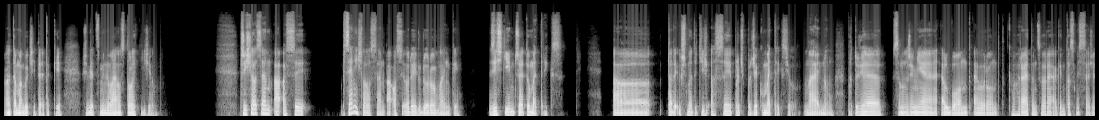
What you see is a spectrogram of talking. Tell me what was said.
Ale Tamagotchi to je taky věc minulého století, že jo. Přišel jsem a asi Přemýšlel jsem a asi odejdu do rohlenky. Zjistím, co je to Matrix. A tady už jsme totiž asi, proč, proč jako Matrix, jo, najednou, protože samozřejmě Elbond, Elrond, hraje ten, co hraje agenta Smise, že?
